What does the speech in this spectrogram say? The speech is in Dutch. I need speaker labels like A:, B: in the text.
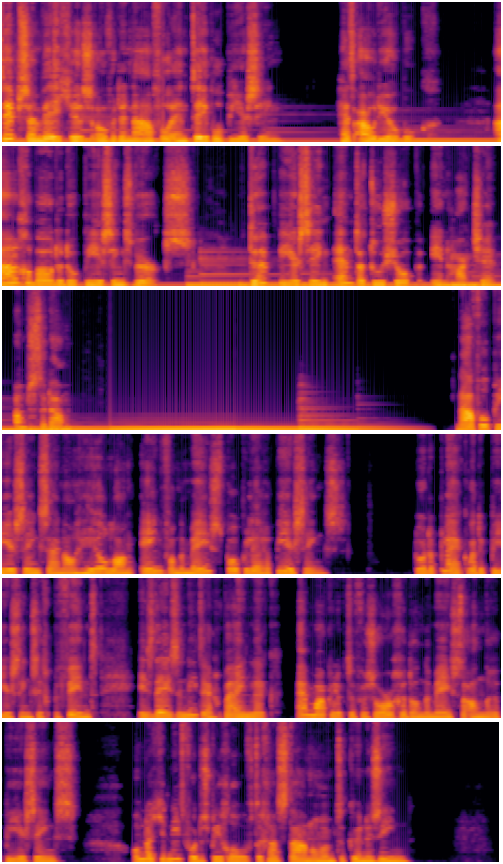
A: Tips en weetjes over de navel- en tepelpiercing. Het audioboek. Aangeboden door Piercings Works. De piercing en tattoo shop in Hartje, Amsterdam. Navelpiercings zijn al heel lang een van de meest populaire piercings. Door de plek waar de piercing zich bevindt, is deze niet erg pijnlijk en makkelijk te verzorgen dan de meeste andere piercings, omdat je niet voor de spiegel hoeft te gaan staan om hem te kunnen zien.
